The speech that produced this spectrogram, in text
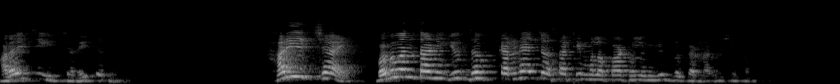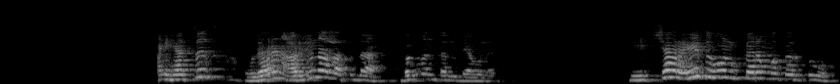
हरायची इच्छा नाही. हरी इच्छा आहे. भगवंताने युद्ध करण्याच्यासाठी मला पाठवलं युद्ध करणार विषय आणि ह्याच उदाहरण अर्जुनाला सुद्धा भगवंताला द्यावं लागलं. इच्छा रहित होऊन कर्म करतो.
